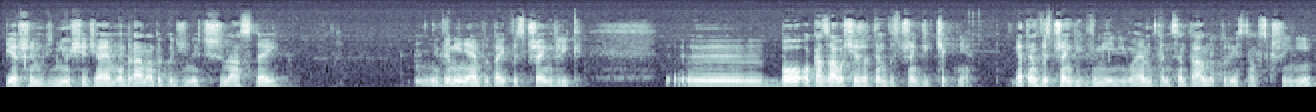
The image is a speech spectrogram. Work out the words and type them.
W pierwszym dniu siedziałem od rana do godziny 13. I Wymieniałem tutaj wysprzęglik, yy, bo okazało się, że ten wysprzęglik cieknie. Ja ten wysprzęglik wymieniłem, ten centralny, który jest tam w skrzyni.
